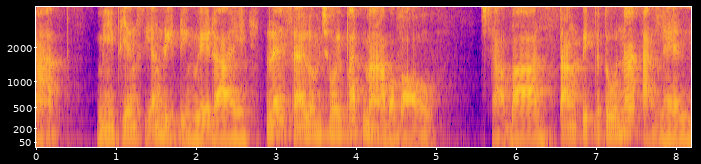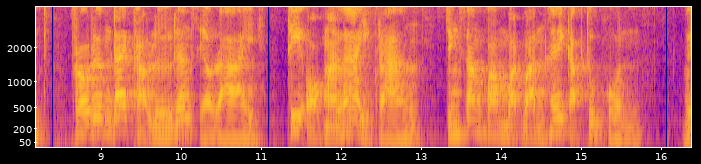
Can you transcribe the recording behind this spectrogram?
งัด มีเพียงเสียงรีดดิ่งเวไรและสายลมโชยพัดมาเบาๆ ชาวบ้านต่างปิดประตูหน้าต่างแน่น เพราะเริ่มได้ข่าวลือเรื่องเสียร้ายที่ออกมาล่าอีกครั้ง จึงสร้างความหวาดหวั่นให้กับทุกคน เว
